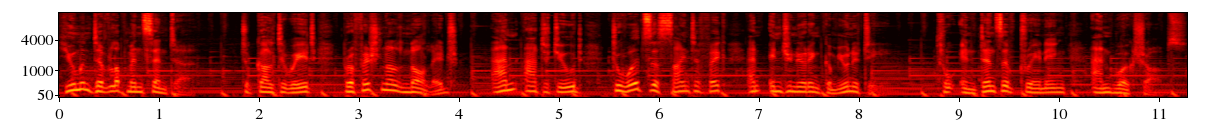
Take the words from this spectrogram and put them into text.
Human Development Center to cultivate professional knowledge and attitude towards the scientific and engineering community through intensive training and workshops.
